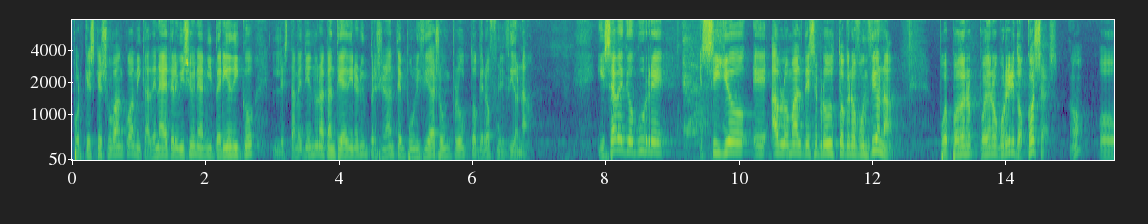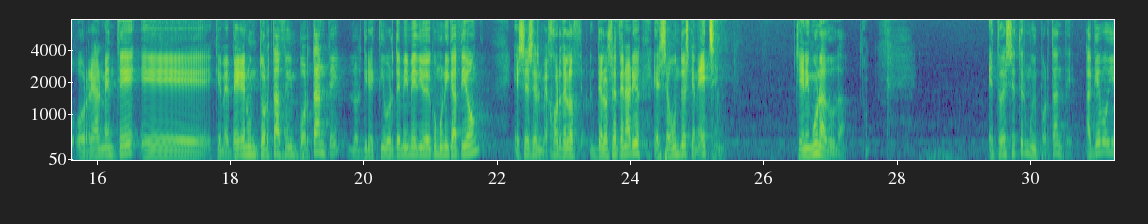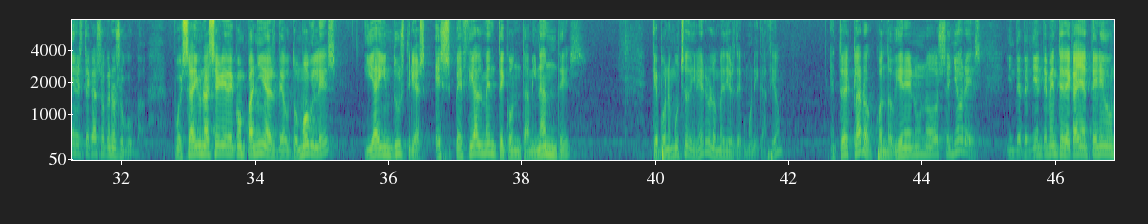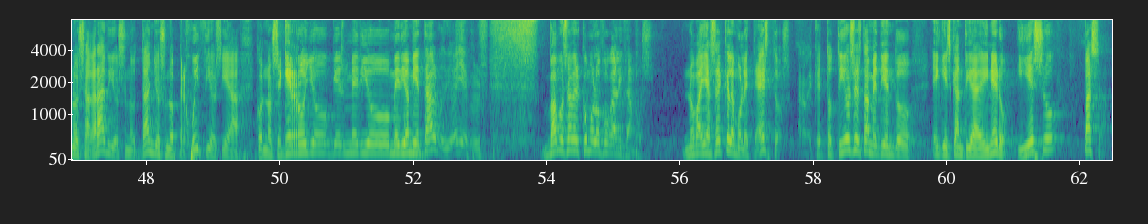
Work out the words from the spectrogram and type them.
porque es que su banco a mi cadena de televisión y a mi periódico le está metiendo una cantidad de dinero impresionante en publicidad sobre un producto que no funciona. ¿Y sabe qué ocurre si yo eh, hablo mal de ese producto que no funciona? Pues pueden, ocurrir dos cosas, ¿no? O, realmente eh, que me peguen un tortazo importante los directivos de mi medio de comunicación, ese es el mejor de los, de los escenarios, el segundo es que me echen, sin ninguna duda. Entonces esto es muy importante. ¿A qué voy en este caso que nos ocupa? Pues hay una serie de compañías de automóviles y hay industrias especialmente contaminantes que ponen mucho dinero en los medios de comunicación. Entonces, claro, cuando vienen unos señores, independientemente de que hayan tenido unos agravios, unos daños, unos perjuicios y con no sé qué rollo que es medio medioambiental, pues oye, pues, vamos a ver cómo lo focalizamos no vaya a ser que le moleste a estos. Claro, es que estos tíos se están metiendo X cantidad de dinero y eso pasa.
